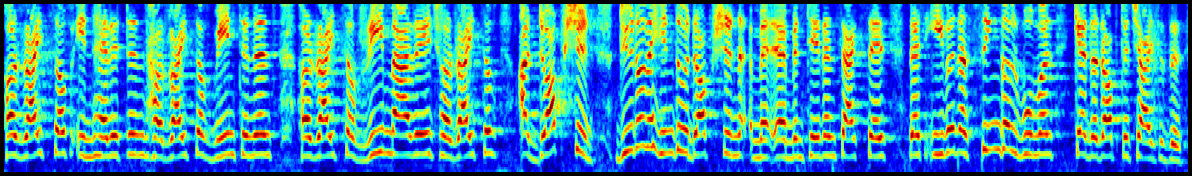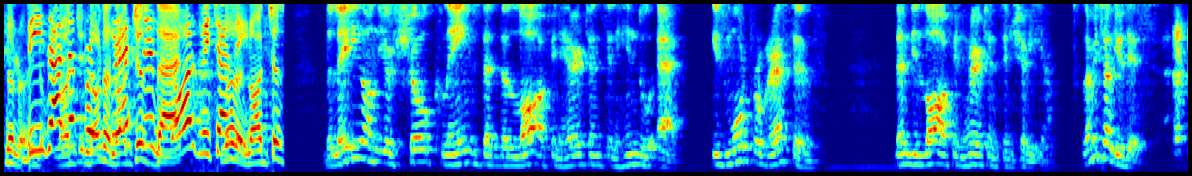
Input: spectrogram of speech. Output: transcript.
her rights of inheritance, her rights of maintenance, her rights of remarriage, her rights of adoption. Do you know the Hindu Adoption uh, Maintenance Act says that even a single woman can adopt a child to this? No, no, These no, are not the ju- no, no, progressive not just that. laws which are no, no, not just The lady on your show claims that the law of inheritance in Hindu Act is more progressive than the law of inheritance in Sharia. Let me tell you this.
